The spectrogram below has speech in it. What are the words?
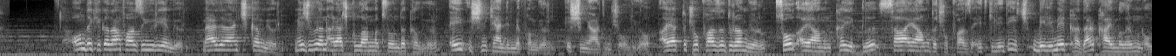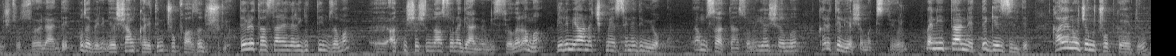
10 dakikadan fazla yürüyemiyorum. Merdiven çıkamıyorum. Mecburen araç kullanmak zorunda kalıyorum. Ev işini kendim yapamıyorum. Eşim yardımcı oluyor. Ayakta çok fazla duramıyorum. Sol ayağımın kayıklığı sağ ayağımı da çok fazla etkilediği için belime kadar kaymalarımın oluştuğu söylendi. Bu da benim yaşam kalitemi çok fazla düşürüyor. Devlet hastanelere gittiğim zaman 60 yaşından sonra gelmemi istiyorlar ama benim yarına çıkmaya senedim yok. Ben bu saatten sonra yaşamı kaliteli yaşamak istiyorum. Ben internette gezindim. Kayan hocamı çok gördüm.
